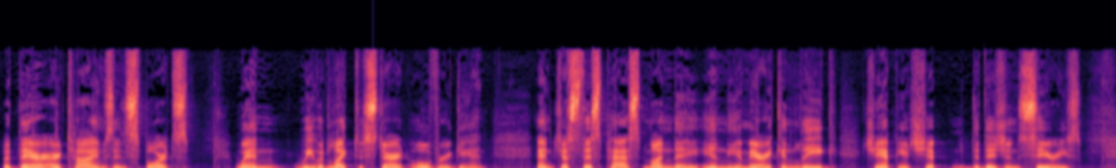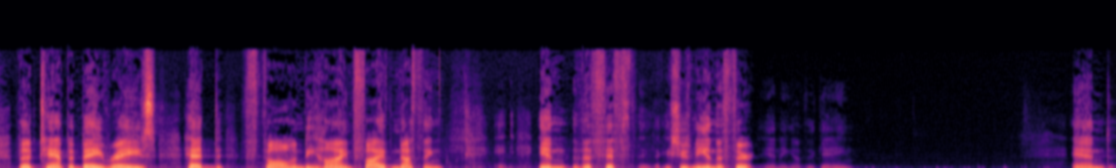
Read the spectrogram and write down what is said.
But there are times in sports when we would like to start over again. And just this past Monday in the American League Championship Division Series, the Tampa Bay Rays had fallen behind 5 nothing in the fifth excuse me in the third inning of the game. And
